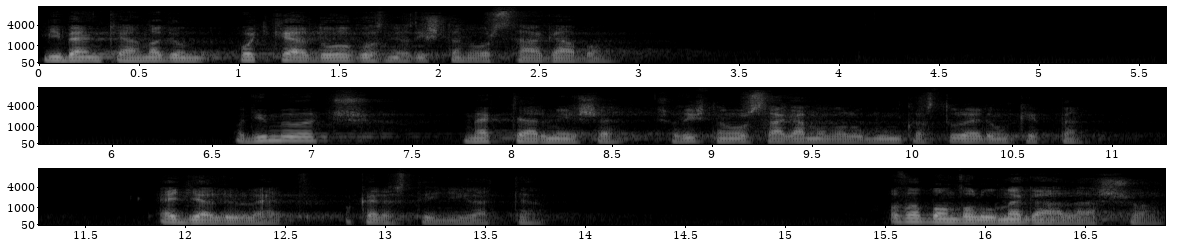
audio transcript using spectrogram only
Miben kell nagyon, hogy kell dolgozni az Isten országában? A gyümölcs megtermése és az Isten országában való munka az tulajdonképpen egyenlő lehet a keresztény élettel. Az abban való megállással.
